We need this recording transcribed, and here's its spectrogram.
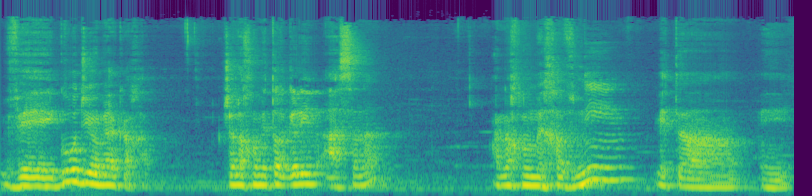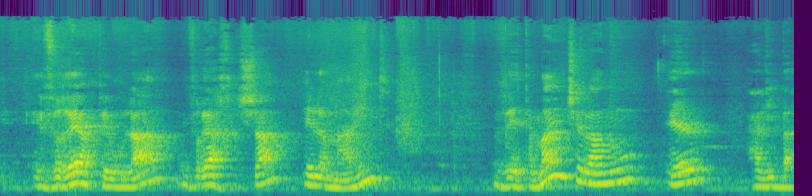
וגורוג'י אומר ככה, כשאנחנו מתרגלים אסנה, אנחנו מכוונים את איברי הפעולה, איברי החישה, אל ה mind, ואת ה mind שלנו אל הליבה.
